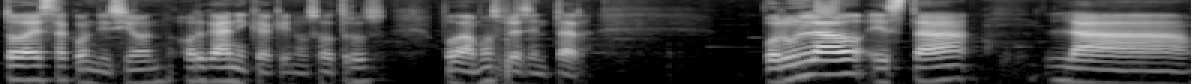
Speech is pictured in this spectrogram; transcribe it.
toda esta condición orgánica que nosotros podamos presentar. Por un lado está la,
